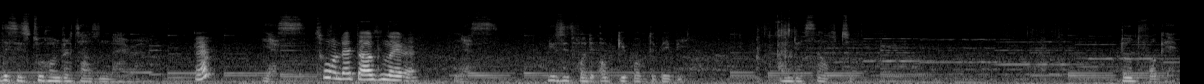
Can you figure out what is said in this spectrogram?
This is 200,000 naira. Eh? Yes. 200,000 naira. Yes. Use it for the upkeep of the baby. And yourself too. Don't forget,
